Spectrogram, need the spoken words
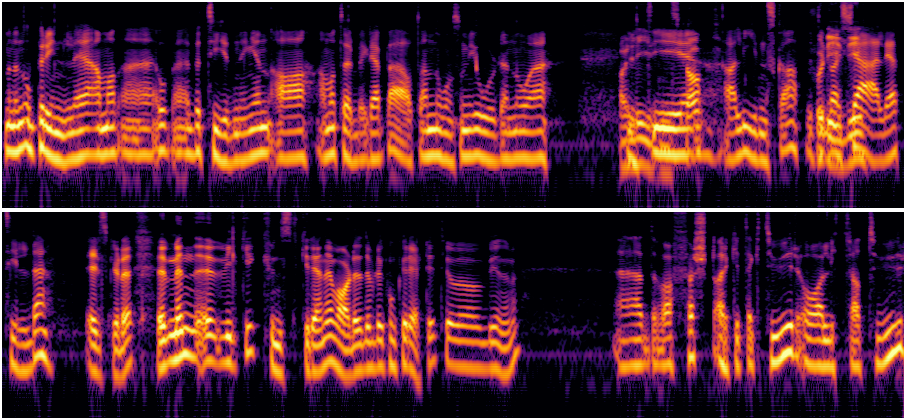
Men den opprinnelige eh, betydningen av amatørbegrepet er at det er noen som gjorde noe av lidenskap. Ut av lidenskap, ut fra kjærlighet til det. Elsker det. Eh, men eh, hvilke kunstgrener var det det ble konkurrert i til å begynne med? Det var først arkitektur og litteratur,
